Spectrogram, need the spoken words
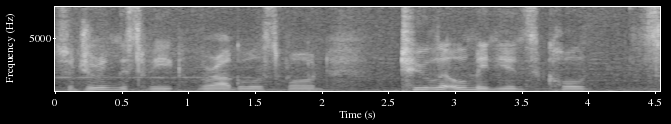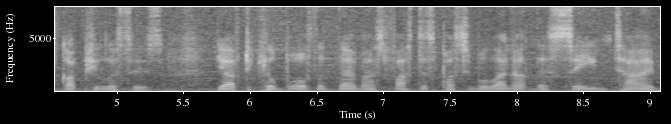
So during this week, Vorago will spawn two little minions called Scopuluses. You have to kill both of them as fast as possible and at the same time.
